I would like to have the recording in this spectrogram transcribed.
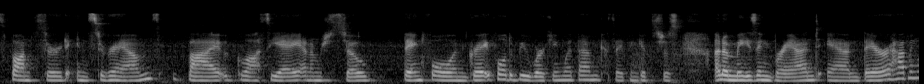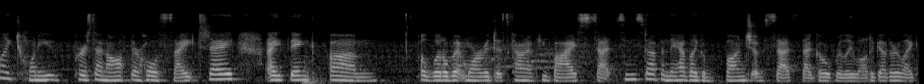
sponsored Instagrams by Glossier and I'm just so thankful and grateful to be working with them because I think it's just an amazing brand and they're having like 20% off their whole site today. I think um, a little bit more of a discount if you buy sets and stuff and they have like a bunch of sets that go really well together like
